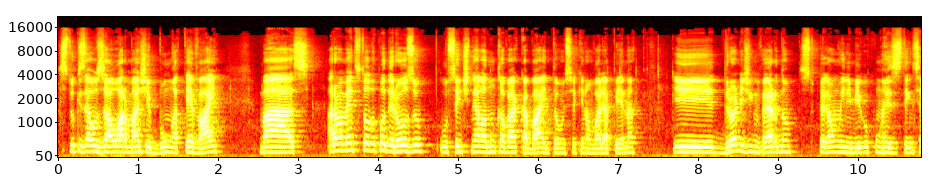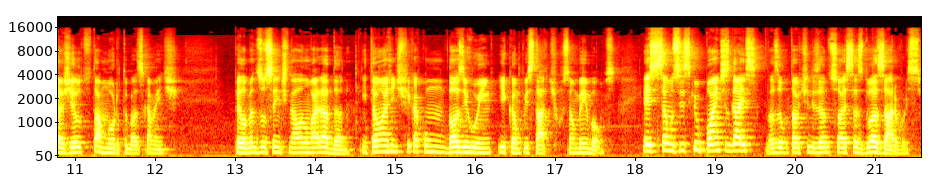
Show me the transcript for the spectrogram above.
Se tu quiser usar o Armagebum até vai, mas armamento todo poderoso, o Sentinela nunca vai acabar, então isso aqui não vale a pena. E drone de inverno, se tu pegar um inimigo com resistência a gelo, tu tá morto, basicamente. Pelo menos o sentinela não vai dar dano. Então a gente fica com dose ruim e campo estático, são bem bons. Esses são os skill points, guys. Nós vamos estar utilizando só essas duas árvores.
